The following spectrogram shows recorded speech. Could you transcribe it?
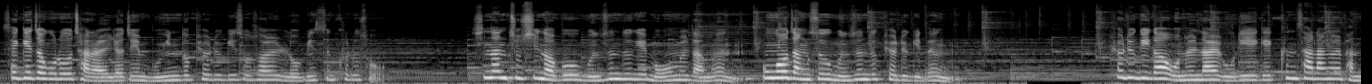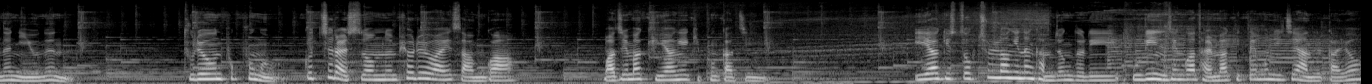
세계적으로 잘 알려진 무인도 표류기 소설 로빈슨 크루소, 신안 출신 어부 문순득의 모험을 담은 홍어장수 문순득 표류기 등 표류기가 오늘날 우리에게 큰 사랑을 받는 이유는 두려운 폭풍 후 끝을 알 수 없는 표류와의 싸움과 마지막 귀향의 기쁨까지 이야기 속 출렁이는 감정들이 우리 인생과 닮았기 때문이지 않을까요?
